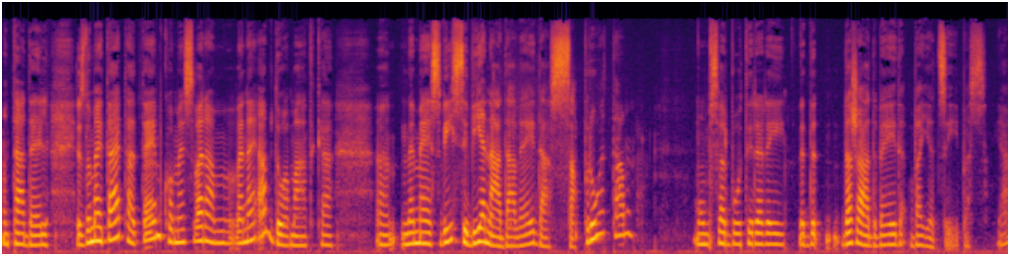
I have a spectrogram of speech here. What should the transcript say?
Un tādēļ es domāju, tā ir tā tēma, ko mēs varam ne, apdomāt, ka um, ne mēs visi vienādā veidā saprotam. Mums varbūt ir arī dažāda veida vajadzības. Ja?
